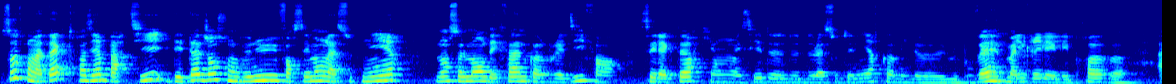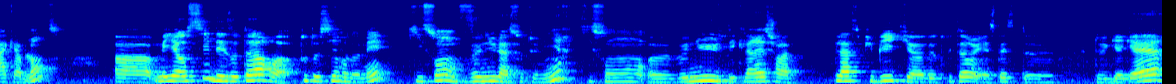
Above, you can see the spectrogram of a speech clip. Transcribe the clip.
sauf qu'on attaque troisième partie, des tas de gens sont venus forcément la soutenir, non seulement des fans, comme je vous l'ai dit, enfin, ces lecteurs qui ont essayé de, la soutenir comme ils le, pouvaient, malgré les, preuves accablantes. Euh, mais il y a aussi des auteurs tout aussi renommés qui sont venus la soutenir, qui sont euh, venus déclarer sur la place publique de Twitter une espèce de, de guéguerre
